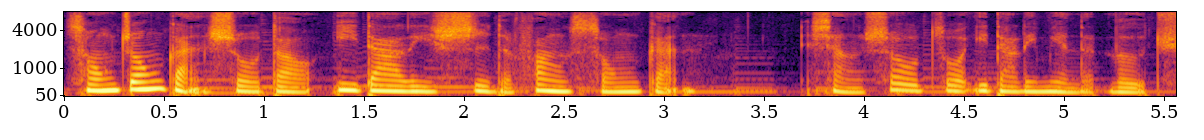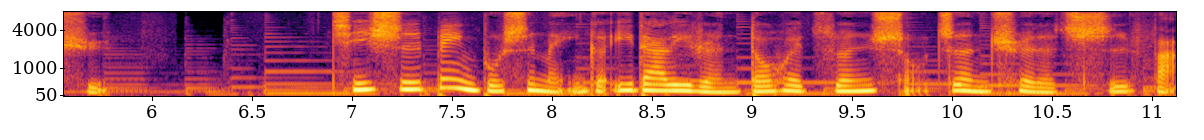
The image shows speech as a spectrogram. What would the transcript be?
从中感受到意大利式的放松感，享受做意大利面的乐趣。其实并不是每一个意大利人都会遵守正确的吃法，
